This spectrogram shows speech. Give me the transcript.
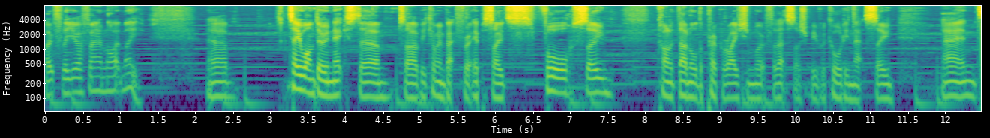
hopefully you're a fan like me. Um, tell you what I'm doing next. Um, so I'll be coming back for episode four soon. Kind of done all the preparation work for that, so I should be recording that soon. And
